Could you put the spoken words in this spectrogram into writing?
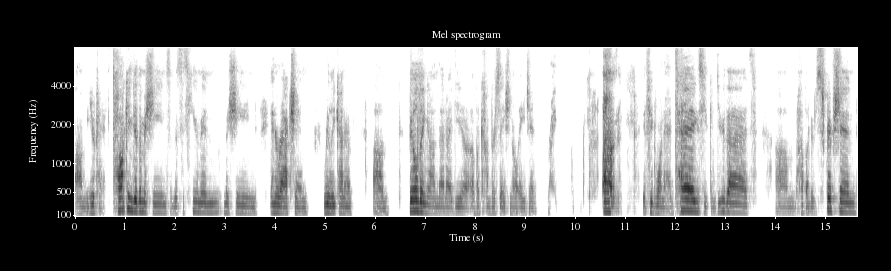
um, you're kind of talking to the machine. So this is human machine interaction, really kind of um, building on that idea of a conversational agent, right? Um, if you'd want to add tags, you can do that. Um, how about a description?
